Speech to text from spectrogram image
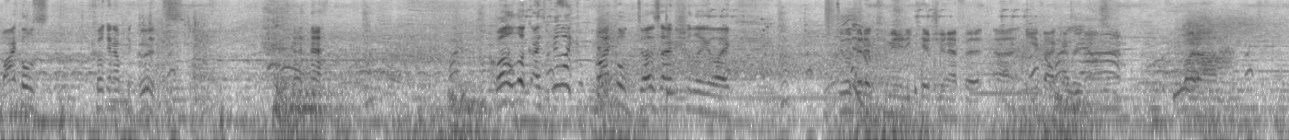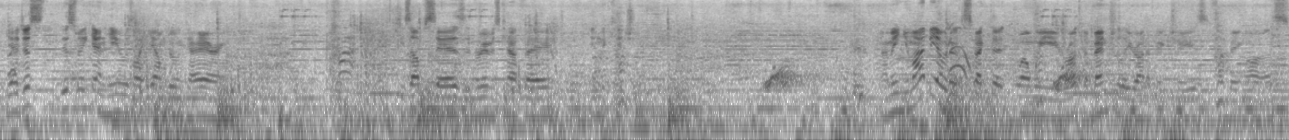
Michael's cooking up the goods. well, look, I feel like Michael does actually, like, do a bit of community kitchen effort at EVAC every now and then. But, um, yeah, just this weekend he was like, yeah, I'm doing catering. He's upstairs in Rumors Cafe in the kitchen. I mean, you might be able to expect it when we run, eventually run a big cheese, if I'm being honest.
